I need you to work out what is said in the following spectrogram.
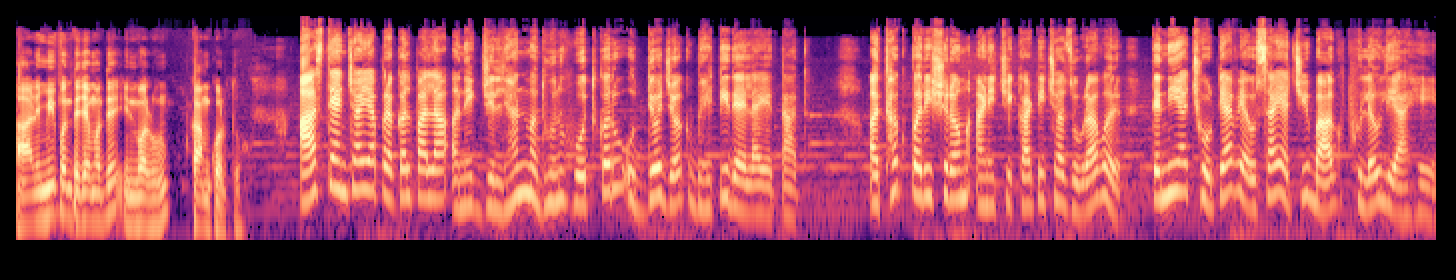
आणि मी पण त्याच्यामध्ये इन्व्हॉल्व होऊन काम करतो. आज त्यांच्या या प्रकल्पाला अनेक जिल्ह्यांमधून होतकरू उद्योजक भेटी द्यायला येतात. अथक परिश्रम आणि चिकाटीच्या जोरावर त्यांनी या छोट्या व्यवसायाची बाग फुलवली आहे.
